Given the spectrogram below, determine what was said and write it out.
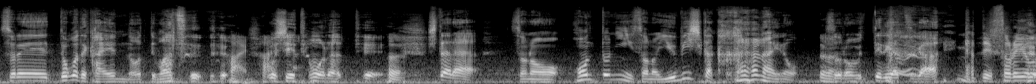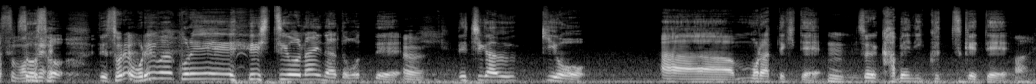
それどこで買えるのってまず、教えてもらって、はいしたら、その、本当にその指しかかからないの。うんその売ってるやつが。だってそれ用っすもんね。そうそう。で、それ俺はこれ 必要ないなと思って、うん。で、違う木を、あーもらってきて、うん。それ壁にくっつけて、はい。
